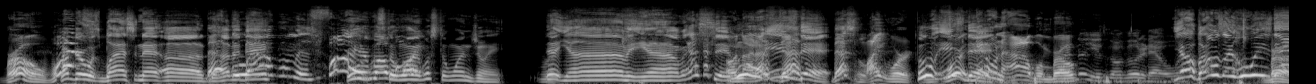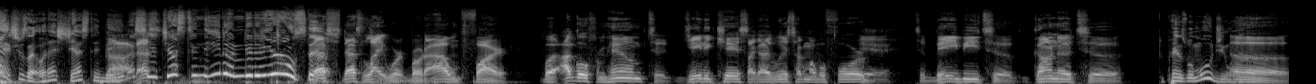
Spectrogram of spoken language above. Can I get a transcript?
bro. What? My girl was blasting that uh the that other new day. album is What- fire, what's the boy. one? What's the one joint? That yummy, yum. That's it. Oh Who no, is that's, that's that? that's light work. Who is Work- that? Get on the album, I bro. knew you was gonna go to that one. Yo, but I was like, who is Bro. that? She was like, oh, that's Justin, baby. Nah, I that's- said, Justin, he done did a Euro step. That's that's light work, bro. The album fire. But I go from him to Jadakiss, like I we was talking about before, Yeah. to Baby, to Gunna, to Depends what mood you in. uh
